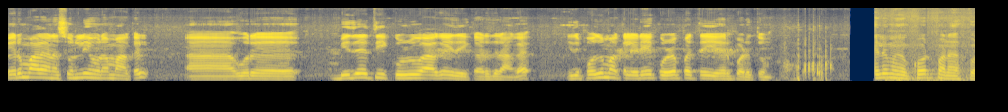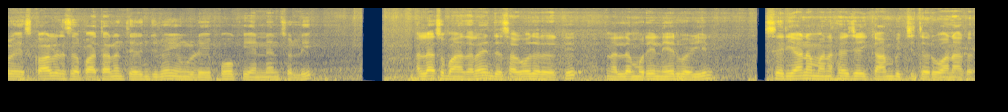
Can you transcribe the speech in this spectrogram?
பெரும்பாலான சுன்னி உலமாக்கள் ஒரு பிதத்தி குழுவாக இதை கருதுகிறாங்க இது பொதுமக்களிடையே குழப்பத்தை ஏற்படுத்தும். மேலும் கோட் பண்ணக்கூடிய ஸ்காலர்ஸை பார்த்தாலும் தெரிஞ்சிடும் இவங்களுடைய போக்கு என்னன்னு சொல்லி. அல்லாஹ் சுபானதால இந்த சகோதரருக்கு நல்ல முறையில் நேர்வழியில் சரியான மனஹஜை காண்பித்து தருவானாக.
